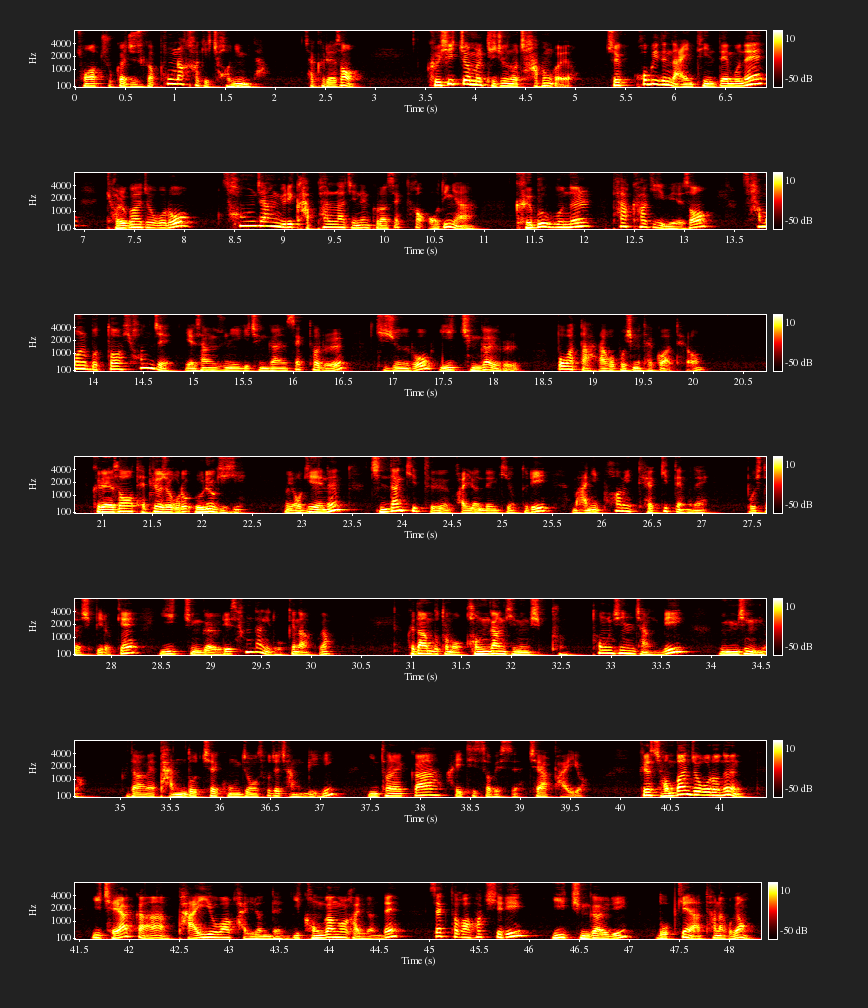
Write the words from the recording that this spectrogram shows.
종합 주가 지수가 폭락하기 전입니다. 자, 그래서 그 시점을 기준으로 잡은 거예요. 즉 코비드 19 때문에 결과적으로 성장률이 가팔라지는 그런 섹터가 어디냐? 그 부분을 파악하기 위해서 3월부터 현재 예상 순이익이 증가한 섹터를 기준으로 이 증가율을 뽑았다라고 보시면 될 것 같아요. 그래서 대표적으로 의료기기, 여기에는 진단키트 관련된 기업들이 많이 포함이 됐기 때문에 보시다시피 이렇게 이익 증가율이 상당히 높게 나왔고요. 그 다음부터 뭐 건강기능식품, 통신장비, 음식료, 그 다음에 반도체 공정 소재 장비, 인터넷과 IT 서비스, 제약 바이오. 그래서 전반적으로는 이 제약과 바이오와 관련된, 이 건강과 관련된 섹터가 확실히 이익 증가율이 높게 나타나고요.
